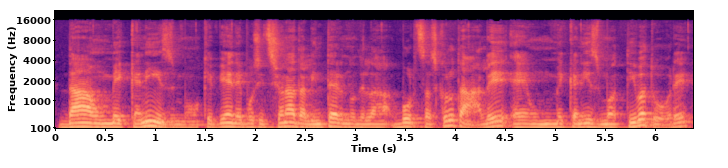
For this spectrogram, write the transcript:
da un meccanismo che viene posizionato all'interno della borsa scrotale, è un meccanismo attivatore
